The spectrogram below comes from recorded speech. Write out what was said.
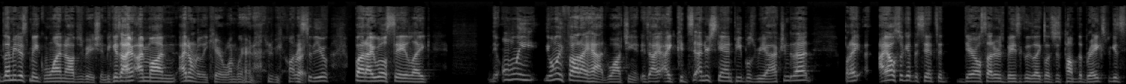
let me just make one observation because I, I'm on. I don't really care one way or another, to be honest right. with you. But I will say, like, the only the only thought I had watching it is I, I could understand people's reaction to that, but I I also get the sense that Daryl Sutter is basically like, let's just pump the brakes because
